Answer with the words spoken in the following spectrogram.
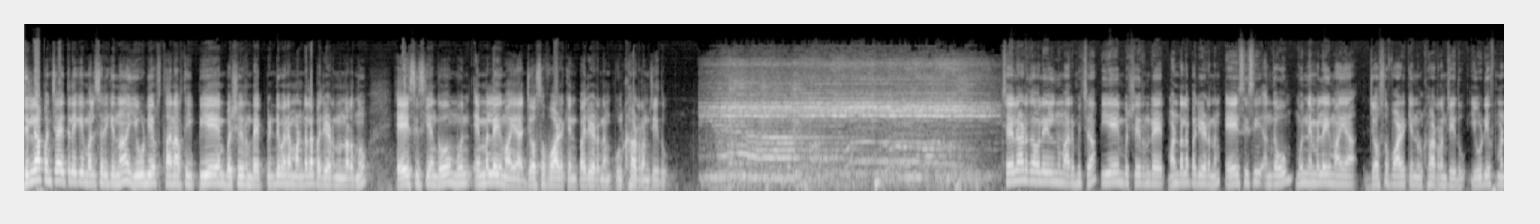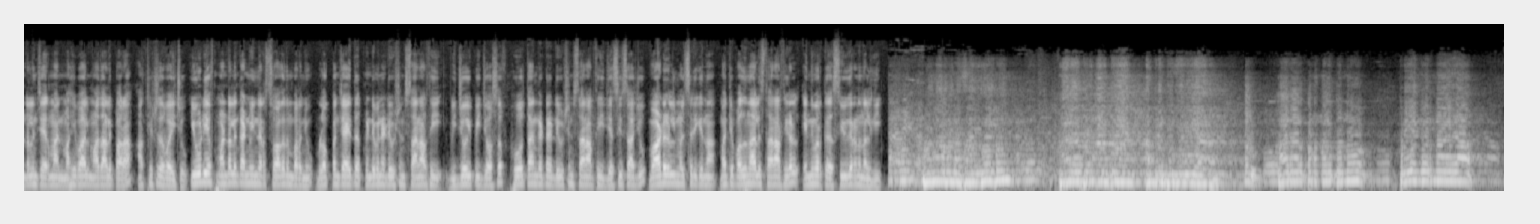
ജില്ലാ പഞ്ചായത്തിലേക്ക് മത്സരിക്കുന്ന യു ഡി എഫ് സ്ഥാനാർത്ഥി പി എ എം ബഷീറിന്റെ പിണ്ടിമന മണ്ഡല പര്യടനം നടന്നു. എ ഐ സി സി അംഗവും മുൻ എം എൽ എയുമായ ജോസഫ് വാഴക്കൻ പര്യടനം ഉദ്ഘാടനം ചെയ്തു. ചേലാട് കവലയിൽ നിന്നും ആരംഭിച്ച പി എ എം ബഷീറിന്റെ മണ്ഡല പര്യടനം എ ഐ സി സി അംഗവും മുൻ എം എൽ എയുമായ ജോസഫ് വാഴക്കൻ ഉദ്ഘാടനം ചെയ്തു യു ഡി എഫ് മണ്ഡലം ചെയർമാൻ മഹിപാൽ മാതാളിപ്പാറ അധ്യക്ഷത വഹിച്ചു. യു ഡി എഫ് മണ്ഡലം കൺവീനർ സ്വാഗതം പറഞ്ഞു. ബ്ലോക്ക് പഞ്ചായത്ത് പിണ്ടിമന ഡിവിഷൻ സ്ഥാനാർത്ഥി വിജോയ് പി ജോസഫ് ഭൂത്താൻകെട്ട് ഡിവിഷൻ സ്ഥാനാർത്ഥി ജെസ്സി സാജു വാർഡുകളിൽ മത്സരിക്കുന്ന മറ്റ് പതിനാല് സ്ഥാനാർത്ഥികൾ എന്നിവർക്ക് സ്വീകരണം നൽകി.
